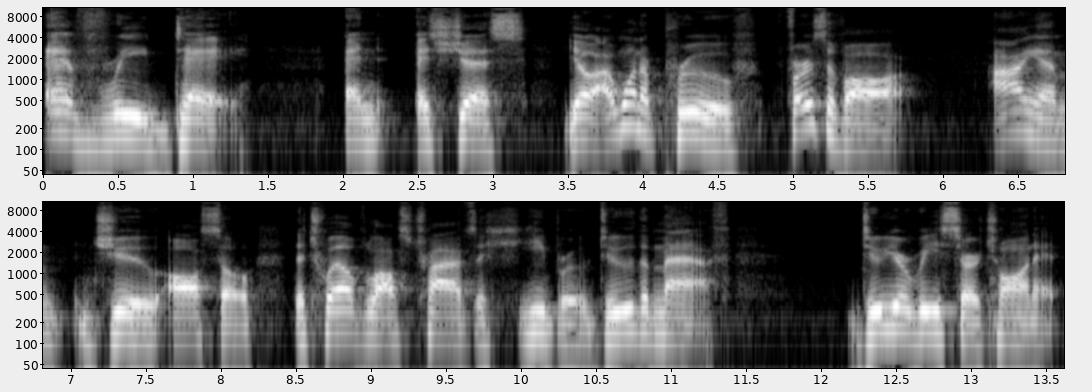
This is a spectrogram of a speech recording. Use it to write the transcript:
Every day. And it's just, yo, I want to prove, first of all, I am Jew also. The 12 lost tribes of Hebrew. Do the math, do your research on it.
